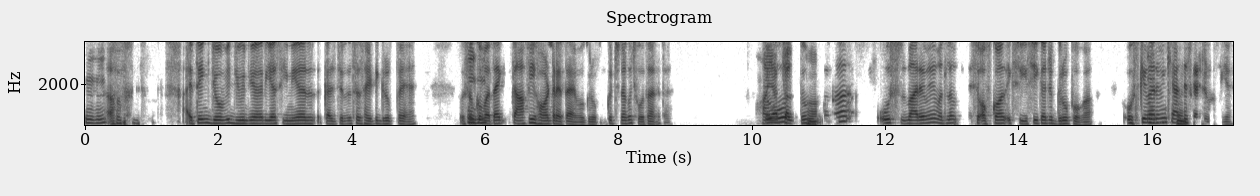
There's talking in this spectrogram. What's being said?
हम्म हम्म। अब आई थिंक जो भी जूनियर या सीनियर कल्चरल सोसाइटी ग्रुप में है वो सबको हम्म पता है काफ़ी हॉट रहता है वो ग्रुप कुछ ना कुछ होता रहता है। हाँ तो यार चल तुम हाँ। लोगों का उस बारे में मतलब ऑफ़ कोर्स एक सीसी का जो ग्रुप होगा उसके बारे में हम्म क्या हम्म। डिस्कशन होती है?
